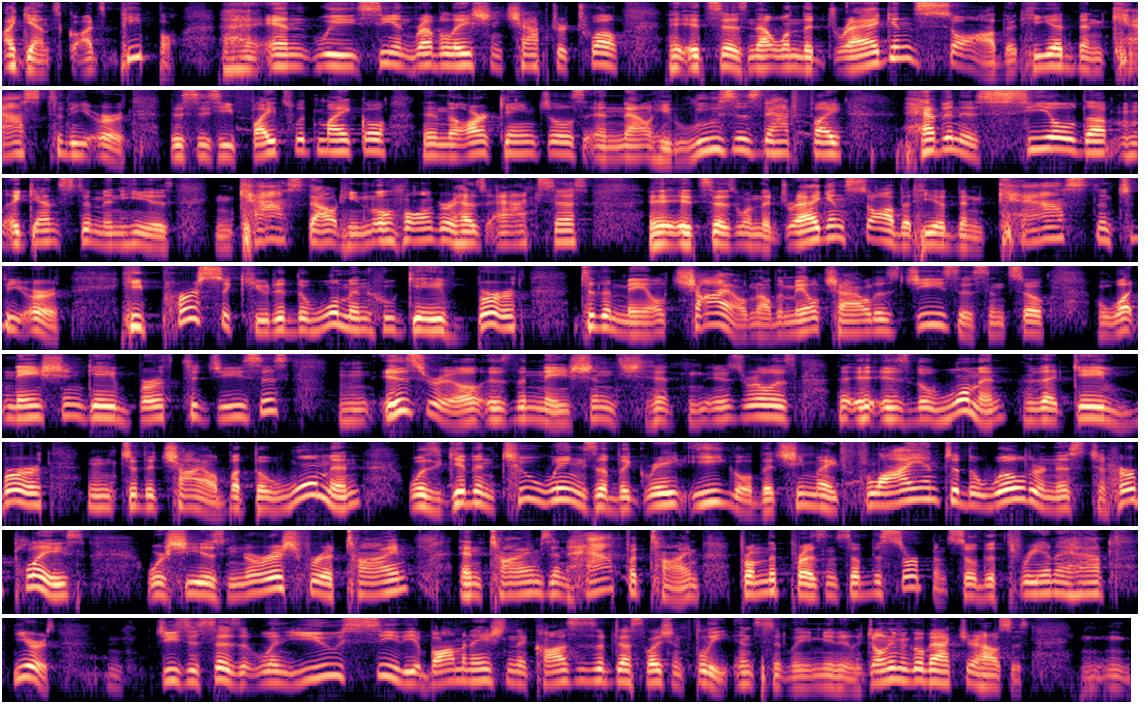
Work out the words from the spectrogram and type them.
against God's people. And we see in Revelation chapter 12, it says, Now when the dragon saw that he had been cast to the earth, this is he fights with Michael and the archangels, and now he loses that fight. Heaven is sealed up against him and he is cast out. He no longer has access. It says, When the dragon saw that he had been cast into the earth, he persecuted the woman who gave birth to the male child. Now, the male child is Jesus. And so, what nation gave birth to Jesus? Mm, Israel is the nation, Israel is, is the woman that gave birth mm, to the child. But the woman was given two wings of the great eagle that she might fly into the wilderness to her place where she is nourished for a time and times and half a time from the presence of the serpent. So the three and a half years. Jesus says that when you see the abomination that causes of desolation, flee instantly, immediately. Don't even go back to your houses.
